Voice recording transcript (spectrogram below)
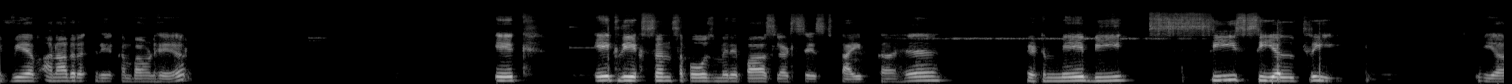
if we have another compound here एक एक रिएक्शन सपोज़ मेरे पास लेट्स से इस टाइप का है। It may be C C L three या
